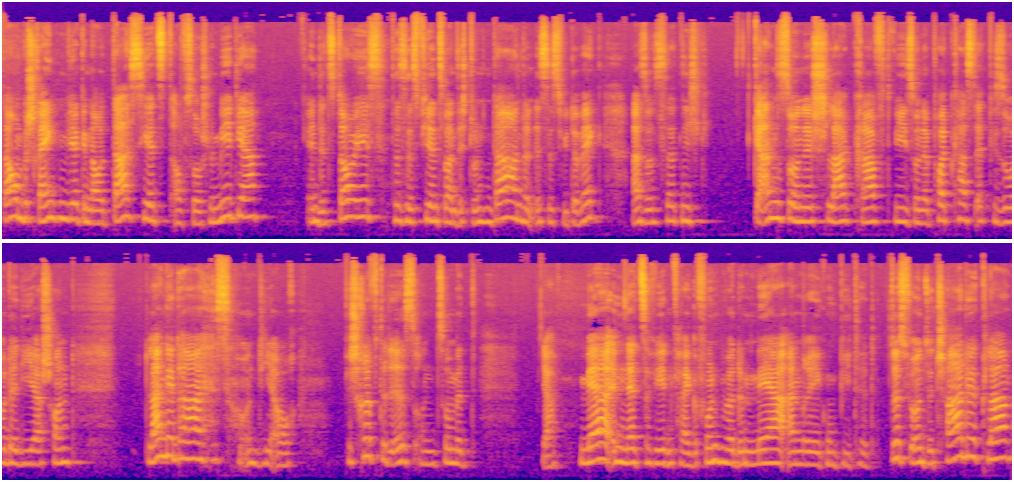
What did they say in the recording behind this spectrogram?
darum beschränken wir genau das jetzt auf Social Media, in den Stories. Das ist 24 Stunden da und dann ist es wieder weg. Also es hat nicht ganz so eine Schlagkraft wie so eine Podcast-Episode, die ja schon lange da ist und die auch beschriftet ist und somit ja, mehr im Netz auf jeden Fall gefunden wird und mehr Anregung bietet. Das ist für uns jetzt schade, klar.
